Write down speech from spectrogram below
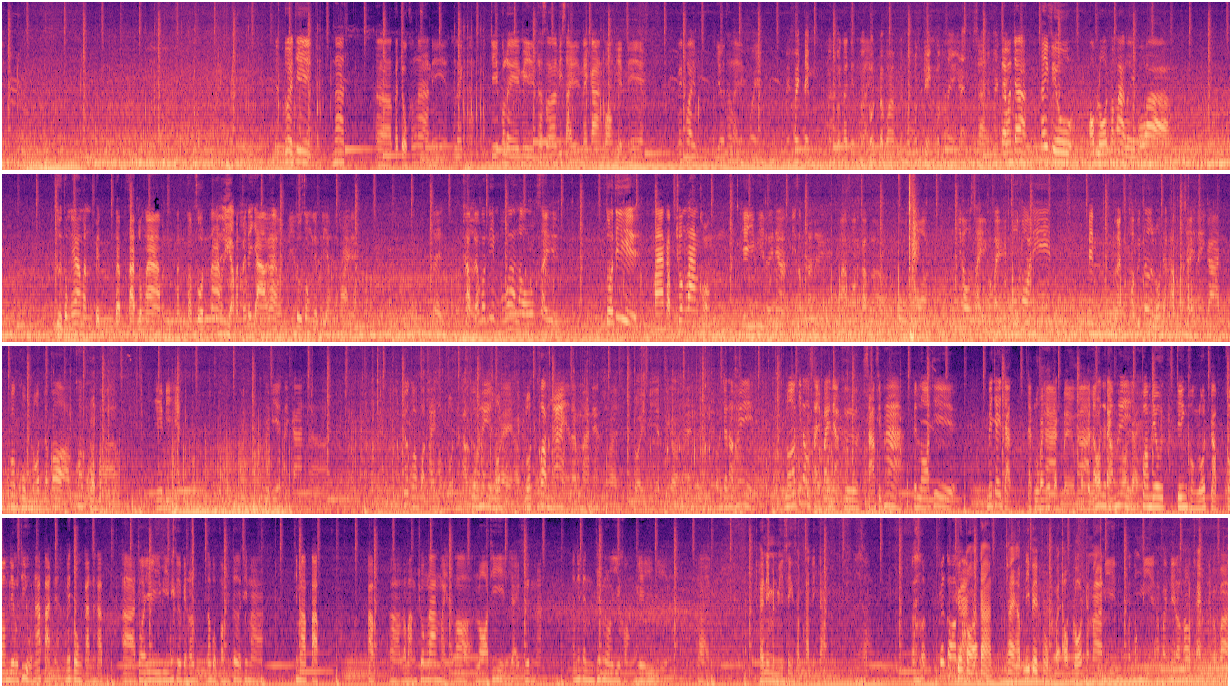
ด้วยที่หน้าเอ่อกระจกข้างหน้านี้เล็กนะจี๊ปก็เลยมีทัศนวิสัยในการมองเห็นนี่ไม่ค่อยเยอะเท่าไหร่ไม่ค่อยไม่ ค่อยเต็มไม่ค่อยเต็มเหมือนรถแบบว่าเหมือนพวกรถเก่งรถอะไรอย่างเงี้ยใช่ไค่อยเแต่มันจะให้ฟิลออฟโรดมาก ๆ เลย เพราะว่า คือตรงเนี้ยมันเป็นแบบตัดลงมา มันมันคอนโซลหน้าเป็นเหลี่ยม มันไม่ได้ยาวใช่มันดูทรงเหลี่ยมๆประมาณเนี้ยใช่ขับแล้วก็นิ่มเพราะว่าเราใส่ ตัวที่มากับช่วงล่างของ AEV เลยเนี่ยที่สำคัญเลยมาพร้อมกับโปรคอที่เราใส่เข้าไปโปรคอนี่ เป็นเหมือนคอมพิวเตอร์รถอะครับ ใช้ในการควบคุมรถแล้วก็ควบคุมอ่า ABS ABS ในการอ่าเพื่อความปลอดภัยของรถนะครับ เพื่อไม่ให้รถใช่ครับ รถคว่ำง่ายอะไรประมาณเนี้ย ใช่ตัว ABS นี่ก็ใช่มันจะทำให้ล้อที่เราใส่ไปเนี่ยคือ 35 เป็นล้อที่ไม่ใช่จาก จากโรงไม่งาใช่นจากเดิมมันอ่าเป็นแล้วมันจะทำให้ล้อแต่งล้อใหญ่ ความเร็วจริงของรถกับความเร็วที่อยู่หน้าปัดเนี่ยไม่ตรงกันนะครับอ่าตัว AEV นี่คือเป็นระบบระบบคอมพิวเตอร์ที่มาที่มาปรับปรับอ่าระหว่างช่วงล่างใหม่ แล้วก็ล้อที่ใหญ่ขึ้นนะอันนี้เป็นเทคโนโลยีของ AEV ใช่แค่นี้มันมีสิ่งสำคัญอีกอย่างหนึ่งนี่ครับ เครื่องกรองเครื่องกรองอาอากาศใช่ครับ นี่ไปผมไปออฟโรดกันมานี่มันต้องมีนะครับบางทีเราเข้าแท็กที่แบบว่า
